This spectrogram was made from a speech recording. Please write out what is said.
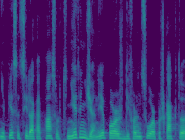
një pjesë e cila ka pasur të njëjtën gjendje, por është diferencuar për shkak të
